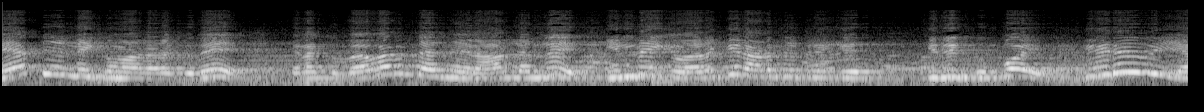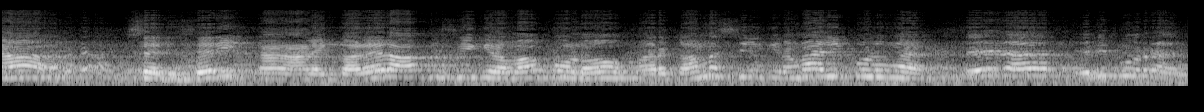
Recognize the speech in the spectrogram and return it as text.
நேத்து என்னைக்குமா நடக்குது? எனக்கு விவரம் தெரிஞ்ச நாள்ல இருந்து இன்னைக்கு வரைக்கும் நடந்துட்டு இருக்கு. இதுக்கு போய் விடுவியா? சரி சரி. நான் நாளைக்கு காலையில ஆபீஸ் சீக்கிரமா போகணும். மறக்காம சீக்கிரமா அனுப்பி விடுங்க சரிடா வெளி போடுறேன்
